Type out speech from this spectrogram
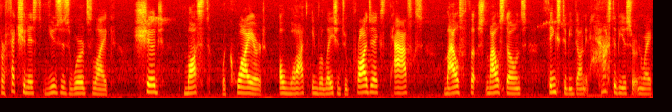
perfectionist uses words like should, must, required a lot in relation to projects, tasks, milestones, things to be done. It has to be a certain way.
